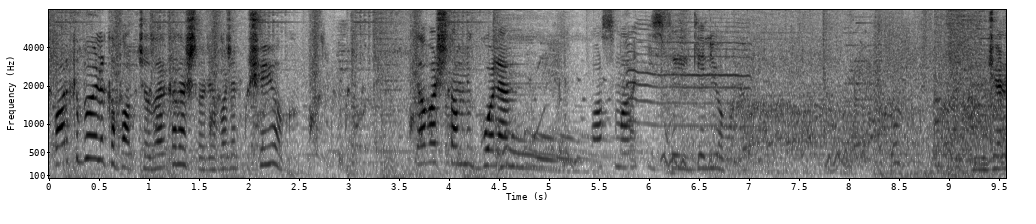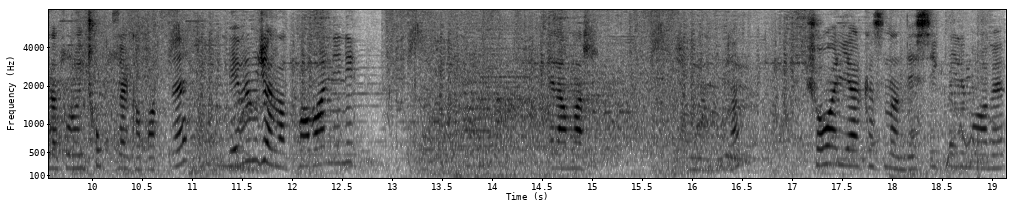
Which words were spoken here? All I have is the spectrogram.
Farkı böyle kapatacağız arkadaşlar. Yapacak bir şey yok. Yavaştan bir golem basma isteği geliyor bana. Cellat orayı çok güzel kapattı. Devrim Cellat babaanneni Selamlar. Şimdi. Şövalye arkasından destekleyelim abi.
